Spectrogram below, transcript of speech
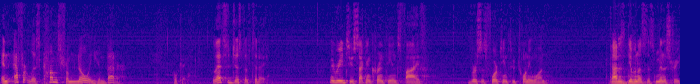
And effortless comes from knowing Him better. Okay. Well, that's the gist of today. Let me read to you 2 Corinthians 5, verses 14 through 21. God has given us this ministry.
